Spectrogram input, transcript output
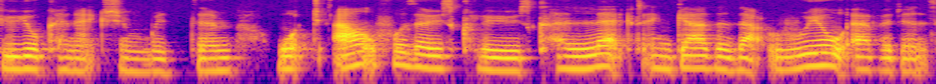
to your connection with them. Watch out for those clues. Collect and gather that real evidence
